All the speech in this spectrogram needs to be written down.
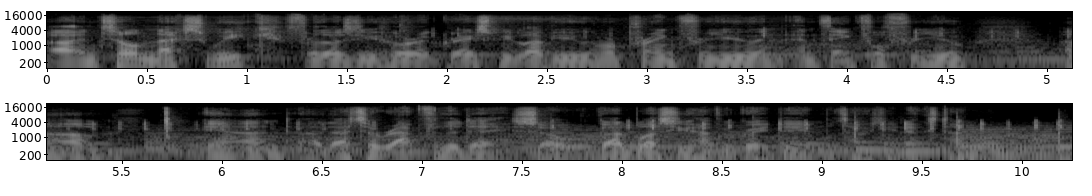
Uh, until next week, for those of you who are at Grace, we love you and we're praying for you and, and thankful for you. Um, and uh, that's a wrap for the day. So God bless you. Have a great day, and we'll talk to you next time.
